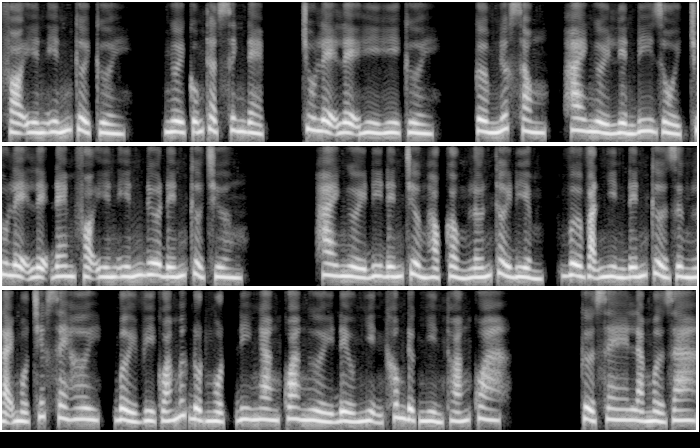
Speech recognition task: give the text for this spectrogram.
Phó Yến Yến cười cười, người cũng thật xinh đẹp, Chu Lệ Lệ hì hì cười. Cơm nước xong, hai người liền đi rồi, Chu Lệ Lệ đem Phó Yến Yến đưa đến cửa trường. Hai người đi đến trường học cổng lớn thời điểm, vừa vặn nhìn đến cửa dừng lại một chiếc xe hơi, bởi vì quá mức đột ngột đi ngang qua người đều nhịn không được nhìn thoáng qua. Cửa xe là mở ra,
